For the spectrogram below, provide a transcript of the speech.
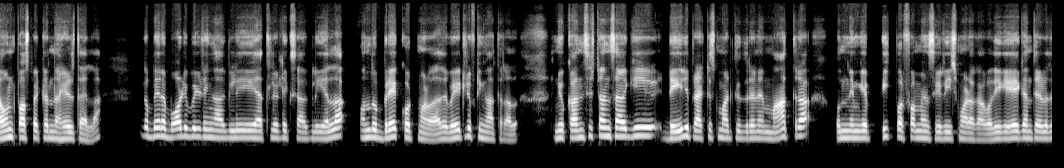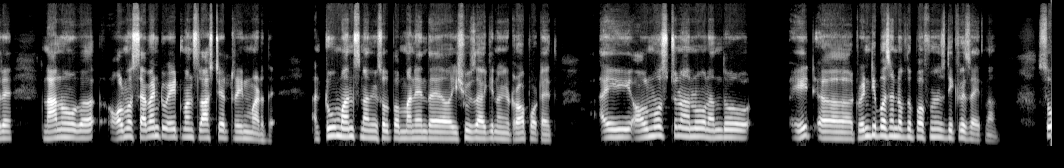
ಡೌನ್ ಪಾಸ್ಪೆಕ್ಟ್ ಅಂತ ಹೇಳ್ತಾ ಇಲ್ಲ. ಈಗ ಬೇರೆ ಬಾಡಿ ಬಿಲ್ಡಿಂಗ್ ಆಗಲಿ ಅಥ್ಲೆಟಿಕ್ಸ್ ಆಗಲಿ ಎಲ್ಲ ಒಂದು ಬ್ರೇಕ್ ಕೊಟ್ಟು ಮಾಡೋದು ಅದೇ ವೆಯ್ಟ್ ಲಿಫ್ಟಿಂಗ್ ಆ ಥರ ಅಲ್ಲ. ನೀವು ಕನ್ಸಿಸ್ಟೆನ್ಸ್ ಆಗಿ ಡೈಲಿ ಪ್ರಾಕ್ಟೀಸ್ ಮಾಡ್ತಿದ್ರೇ ಮಾತ್ರ ಒಂದು ನಿಮಗೆ ಪೀಕ್ ಪರ್ಫಾರ್ಮೆನ್ಸ್ ರೀಚ್ ಮಾಡೋಕ್ಕಾಗೋದು ಈಗ ಹೇಗಂತ ಹೇಳಿದ್ರೆ, ನಾನು almost seven to eight months last year train ಮಾಡಿದೆ. ಟೂ ಮಂತ್ಸ್ ನನಗೆ ಸ್ವಲ್ಪ ಮನೆಯಿಂದ ಇಶ್ಯೂಸ್ ಆಗಿ ನನಗೆ ಡ್ರಾಪ್ ಔಟ್ ಆಯಿತು. ಐ ಆಲ್ಮೋಸ್ಟ್ ನಾನು ನಂದು eight twenty percent of the performance decrease ಆಯ್ತು ನಾನು. ಸೊ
